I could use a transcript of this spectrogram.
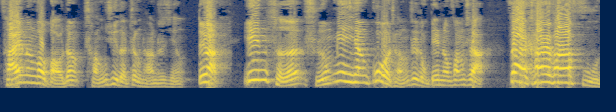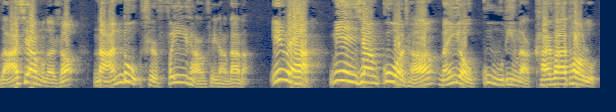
才能够保证程序的正常执行，对吧？因此，使用面向过程这种编程方式啊，在开发复杂项目的时候，难度是非常非常大的。因为啊，面向过程没有固定的开发套路，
